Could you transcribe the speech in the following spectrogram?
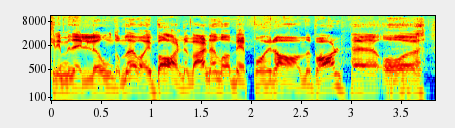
kriminelle ungdommene. Jeg var i barnevernet, var med på å rane barn. eh, og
